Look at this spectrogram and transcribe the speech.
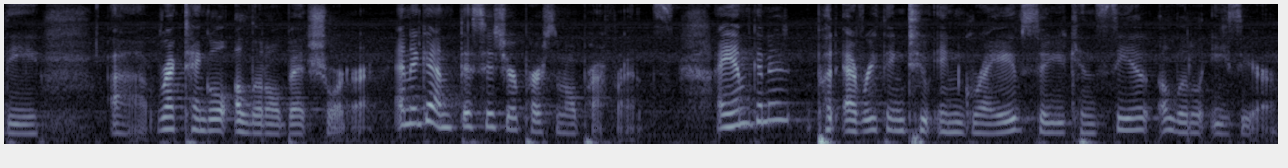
the uh, rectangle a little bit shorter. And again, this is your personal preference. I am going to put everything to engrave so you can see it a little easier.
